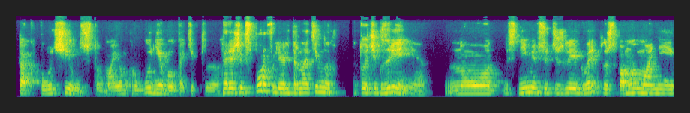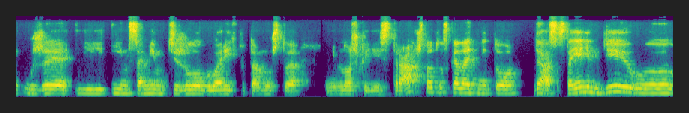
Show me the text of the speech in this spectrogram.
так получилось, что в моем кругу не было каких-то горячих споров или альтернативных точек зрения. Но с ними все тяжелее говорить, потому что, по-моему, они уже и им самим тяжело говорить, потому что немножко есть страх что-то сказать не то. Да, состояние людей э,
